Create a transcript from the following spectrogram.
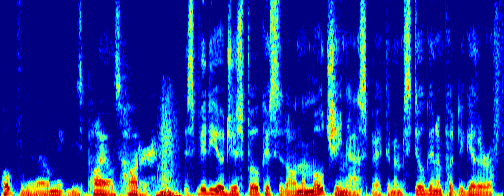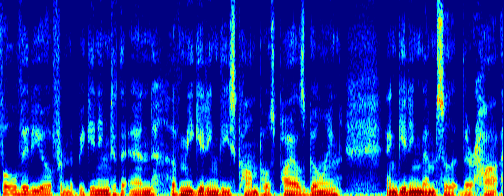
hopefully that'll make these piles hotter. This video just focused on the mulching aspect and I'm still going to put together a full video from the beginning to the end of me getting these compost piles going and getting them so that they're hot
